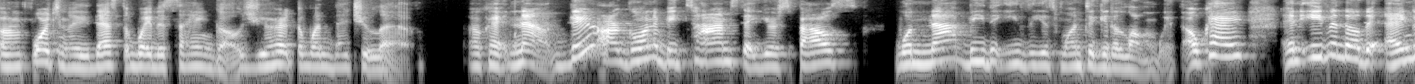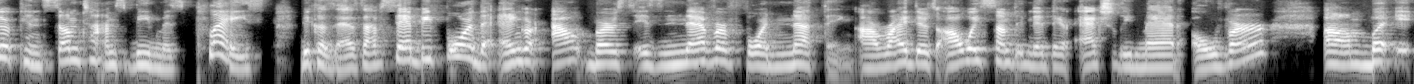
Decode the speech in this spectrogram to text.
Unfortunately, that's the way the saying goes. You hurt the one that you love. Okay. Now, there are going to be times that your spouse will not be the easiest one to get along with. Okay. And even though the anger can sometimes be misplaced, because as I've said before, the anger outburst is never for nothing. All right. There's always something that they're actually mad over. Um, but it,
